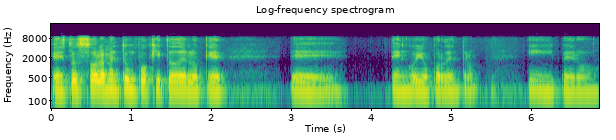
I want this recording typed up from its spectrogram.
esto es solamente un poquito de lo que eh, tengo yo por dentro, y, pero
